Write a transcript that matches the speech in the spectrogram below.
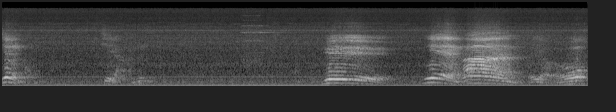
进贡替养。与念安为友，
